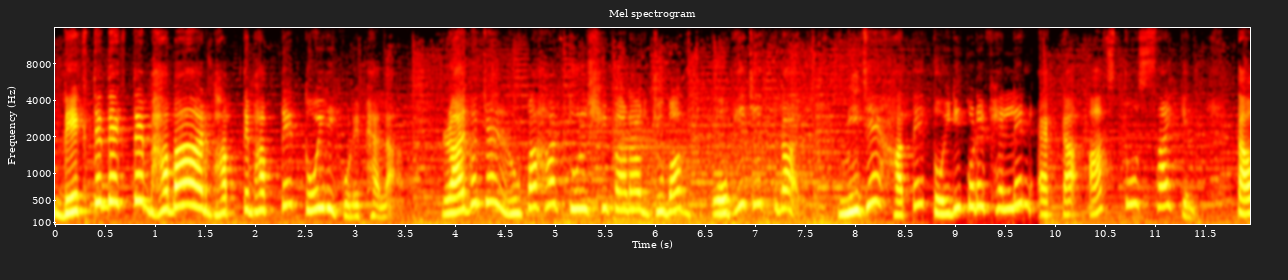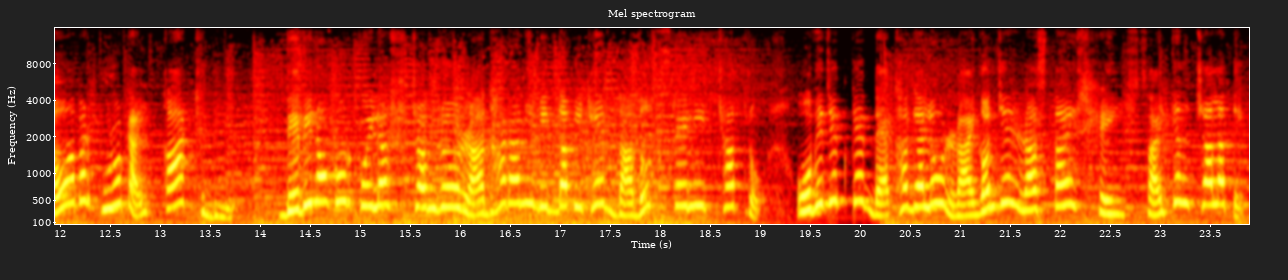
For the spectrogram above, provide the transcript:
দেখতে দেখতে ভাবা আর ভাবতে ভাবতে তৈরি করে ফেলা। রায়গঞ্জের রূপাহার তুলসীপাড়ার যুবক অভিজিৎ রায় নিজে হাতে তৈরি করে ফেললেন একটা আস্ত সাইকেল, তাও আবার পুরোটাই কাঠ দিয়ে। দেবীনগর কৈলাসচন্দ্র রাধারানী বিদ্যাপীঠের দ্বাদশ শ্রেণির ছাত্র অভিজিৎকে দেখা গেল রায়গঞ্জের রাস্তায় সেই সাইকেল চালাতে,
